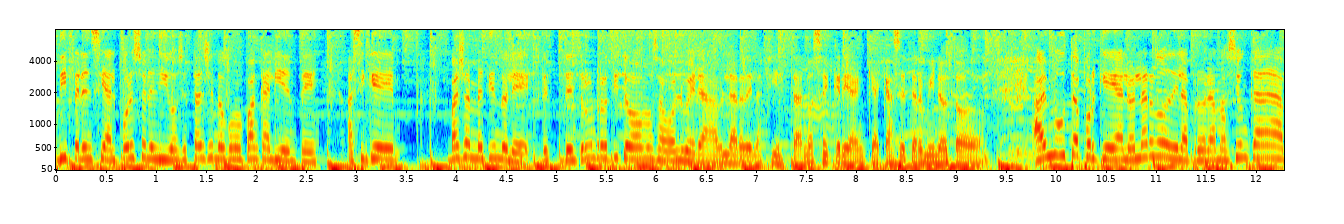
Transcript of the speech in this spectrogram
diferencial. Por eso les digo, se están yendo como pan caliente. Así que vayan metiéndole. De- dentro de un ratito vamos a volver a hablar de la fiesta. No se crean que acá se terminó todo. A mí me gusta porque a lo largo de la programación cada,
